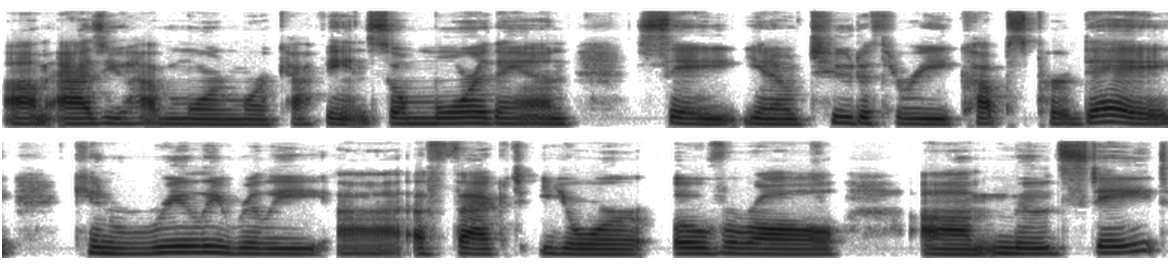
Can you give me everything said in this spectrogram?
um, as you have more and more caffeine. So more than, say, you know, two to three cups per day can really, really uh, affect your overall um, mood state.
